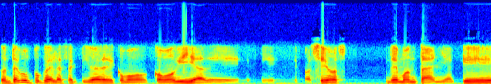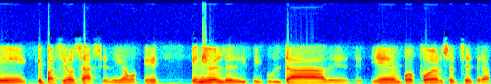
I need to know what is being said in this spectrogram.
contame un poco de las actividades como, como guía de, paseos de montaña. ¿Qué, ¿Qué paseos hacen, digamos? ¿Qué, qué nivel de dificultad, de, de tiempo, esfuerzo, etcétera?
